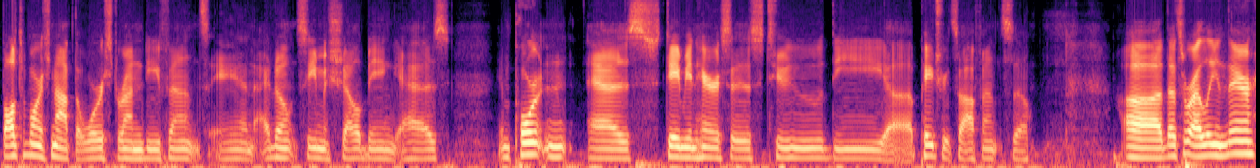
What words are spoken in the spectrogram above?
Baltimore's not the worst run defense, and I don't see Michel being as important as Damien Harris is to the uh, Patriots offense. So uh, that's where I lean there.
